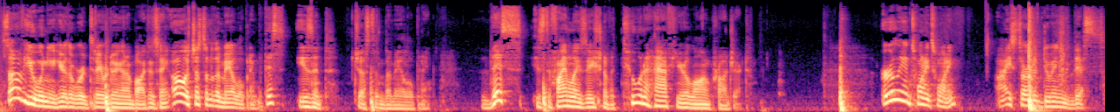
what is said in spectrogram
some of you when you hear the word today we're doing an unboxing saying, oh, it's just another mail opening. But this isn't just another mail opening. This is the finalization of a two and a half year long project. Early in 2020, I started doing this.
